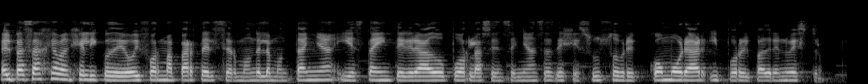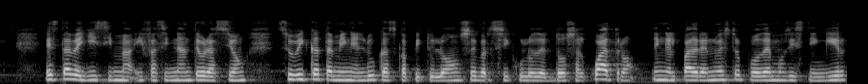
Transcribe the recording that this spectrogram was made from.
El pasaje evangélico de hoy forma parte del Sermón de la Montaña y está integrado por las enseñanzas de Jesús sobre cómo orar y por el Padre Nuestro. Esta bellísima y fascinante oración se ubica también en Lucas capítulo 11 versículo del 2 al 4. En el Padre nuestro podemos distinguir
